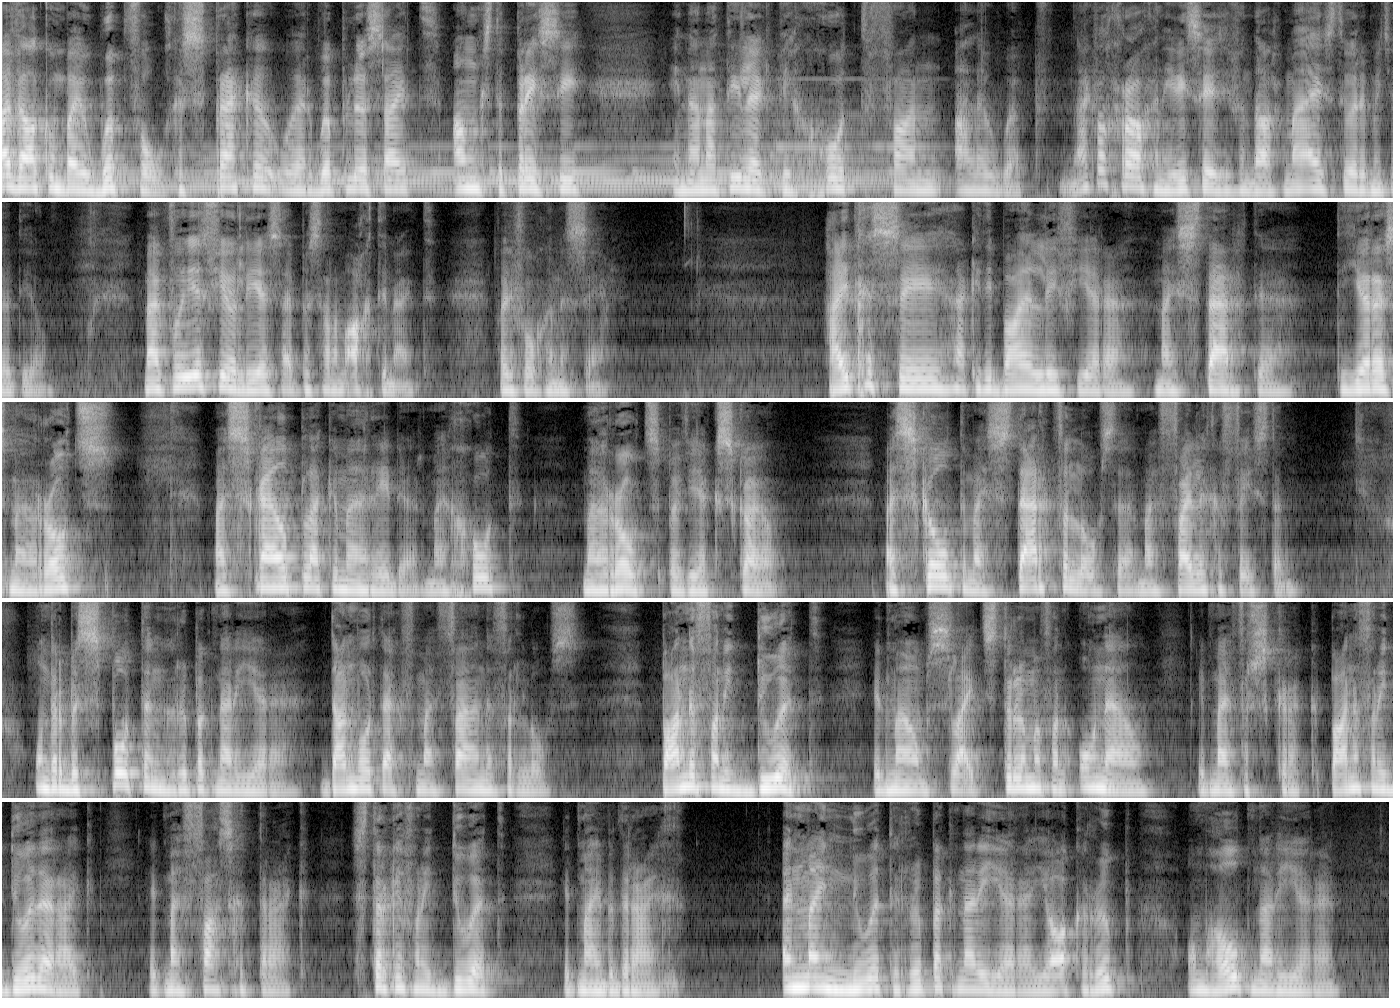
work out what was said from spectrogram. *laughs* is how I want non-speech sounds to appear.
Baie welkom by Hoopvol, gesprekke oor hopeloosheid, angs, depressie en dan natuurlik die God van alle hoop. Ek wil graag in hierdie sessie vandag my eie storie met jou deel. Maar ek wil eers vir jou lees uit Psalm 18 uit wat die volgende sê. Hy het gesê ek het U baie lief, Here, my sterkte. Die Here is my rots, my skuilplek en my redder, my God, my rots by wie ek skuil my skild en my sterk verlosser, my veilige vesting. Onder bespotting roep ek na die Here, dan word ek vir my vyande verlos. Bande van die dood het my omsluit, strome van onheil het my verskrik. Bande van die doderyk het my vasgetrek. Strikke van die dood het my bedreig. In my nood roep ek na die Here, ja ek roep om hulp na die Here.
